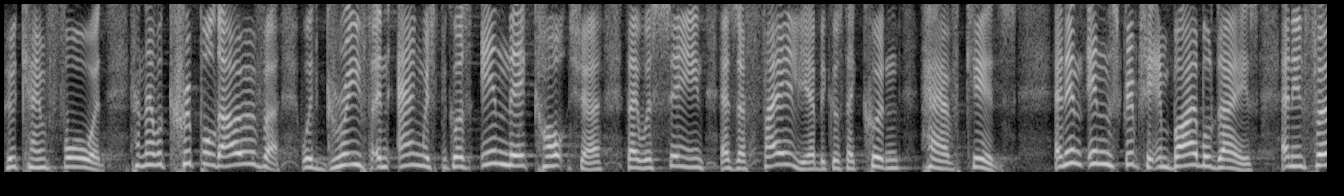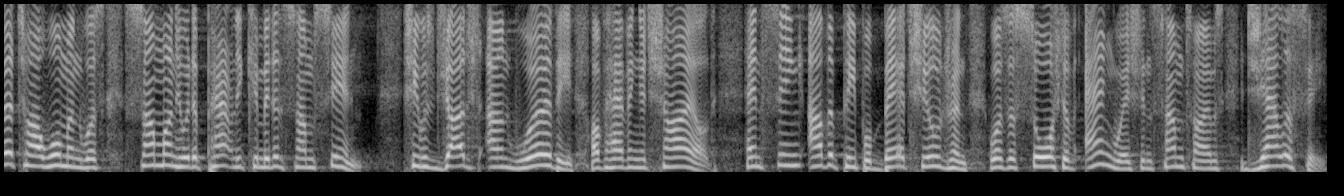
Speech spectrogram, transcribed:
who came forward and they were crippled over with grief and anguish because in their culture they were seen as a failure because they couldn't have kids. And in, in scripture, in Bible days, an infertile woman was someone who had apparently committed some sin. She was judged unworthy of having a child. And seeing other people bear children was a source of anguish and sometimes jealousy.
